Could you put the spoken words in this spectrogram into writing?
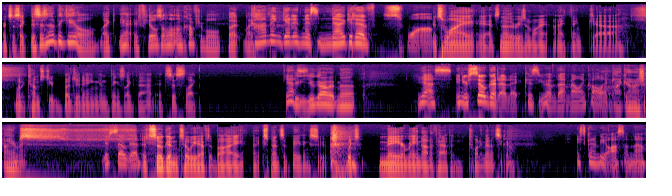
It's just like this isn't a big deal. Like, yeah, it feels a little uncomfortable, but like Come and get in this negative swamp. it's why, yeah, it's another reason why I think uh, when it comes to budgeting and things like that, it's just like, yes, you, you got it, Matt. Yes, and you're so good at it because you have that melancholic. Oh my gosh, I am. S- You're so good. it's so good until we have to buy an expensive bathing suit, which may or may not have happened 20 minutes ago. It's gonna be awesome though.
